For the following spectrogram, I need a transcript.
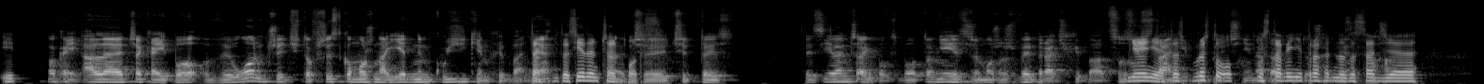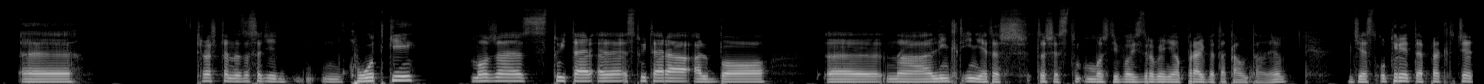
I Okej, ale czekaj, bo wyłączyć to wszystko można jednym guzikiem chyba, nie? tak, to jest jeden checkbox. Czy, czy to jest... To jest jeden checkbox, bo to nie jest, że możesz wybrać chyba, co Nie, zostanie nie, to jest po prostu ustawienie trochę na nie? zasadzie e, troszkę na zasadzie mm, kłódki może z, Twitter, e, z Twittera albo e, na LinkedInie też, też jest możliwość zrobienia private accounta, nie? Gdzie jest ukryte praktycznie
